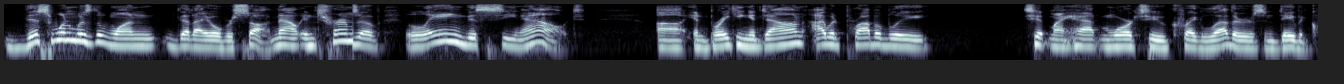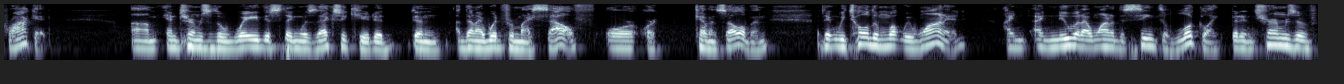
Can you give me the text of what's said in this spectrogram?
this one was the one that I oversaw. Now, in terms of laying this scene out uh, and breaking it down, I would probably tip my hat more to Craig Leathers and David Crockett um, in terms of the way this thing was executed than than I would for myself or or Kevin Sullivan. I think we told him what we wanted. I, I knew what I wanted the scene to look like, but in terms of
